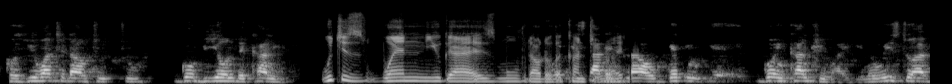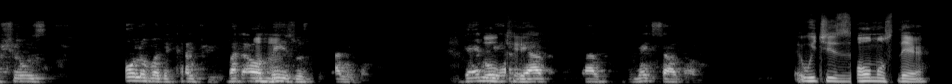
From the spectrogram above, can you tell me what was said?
because we wanted now to to go beyond the Carnivore. which is when you guys moved out of the When we country, started right? now getting uh, going countrywide. You know, we used to have shows all over the country, but our Mhm. base was the Carnivore. Then we have, Okay. the, al- al- the next album. Which is almost there.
